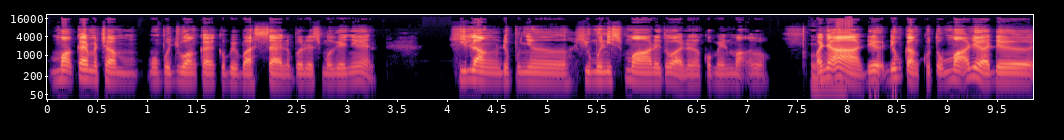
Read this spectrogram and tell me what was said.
Mark kan macam memperjuangkan kebebasan apa dan sebagainya kan hilang dia punya humanisme dia tu lah dalam komen Mark tu Oh. banyak ah dia dia bukan kutuk Mark je ada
